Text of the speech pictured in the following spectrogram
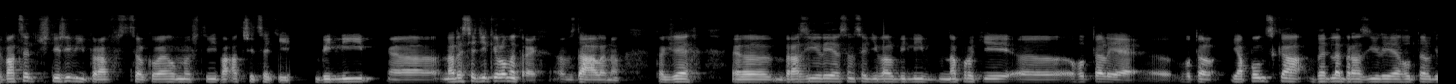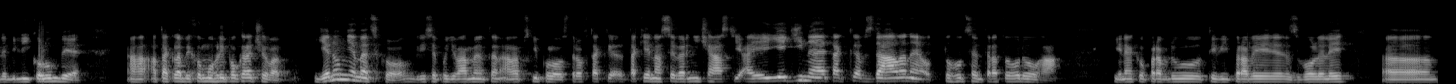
24 výprav z celkového množství 32 bydlí eh, na 10 kilometrech vzdáleno. Takže eh, Brazílie jsem se díval, bydlí naproti eh, hotel je hotel Japonska, vedle Brazílie hotel, kde bydlí Kolumbie. A, a takhle bychom mohli pokračovat. Jenom Německo, když se podíváme na ten arabský poloostrov, tak, tak je na severní části a je jediné tak vzdálené od toho centra toho Doha. Jinak opravdu ty výpravy zvolili uh,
